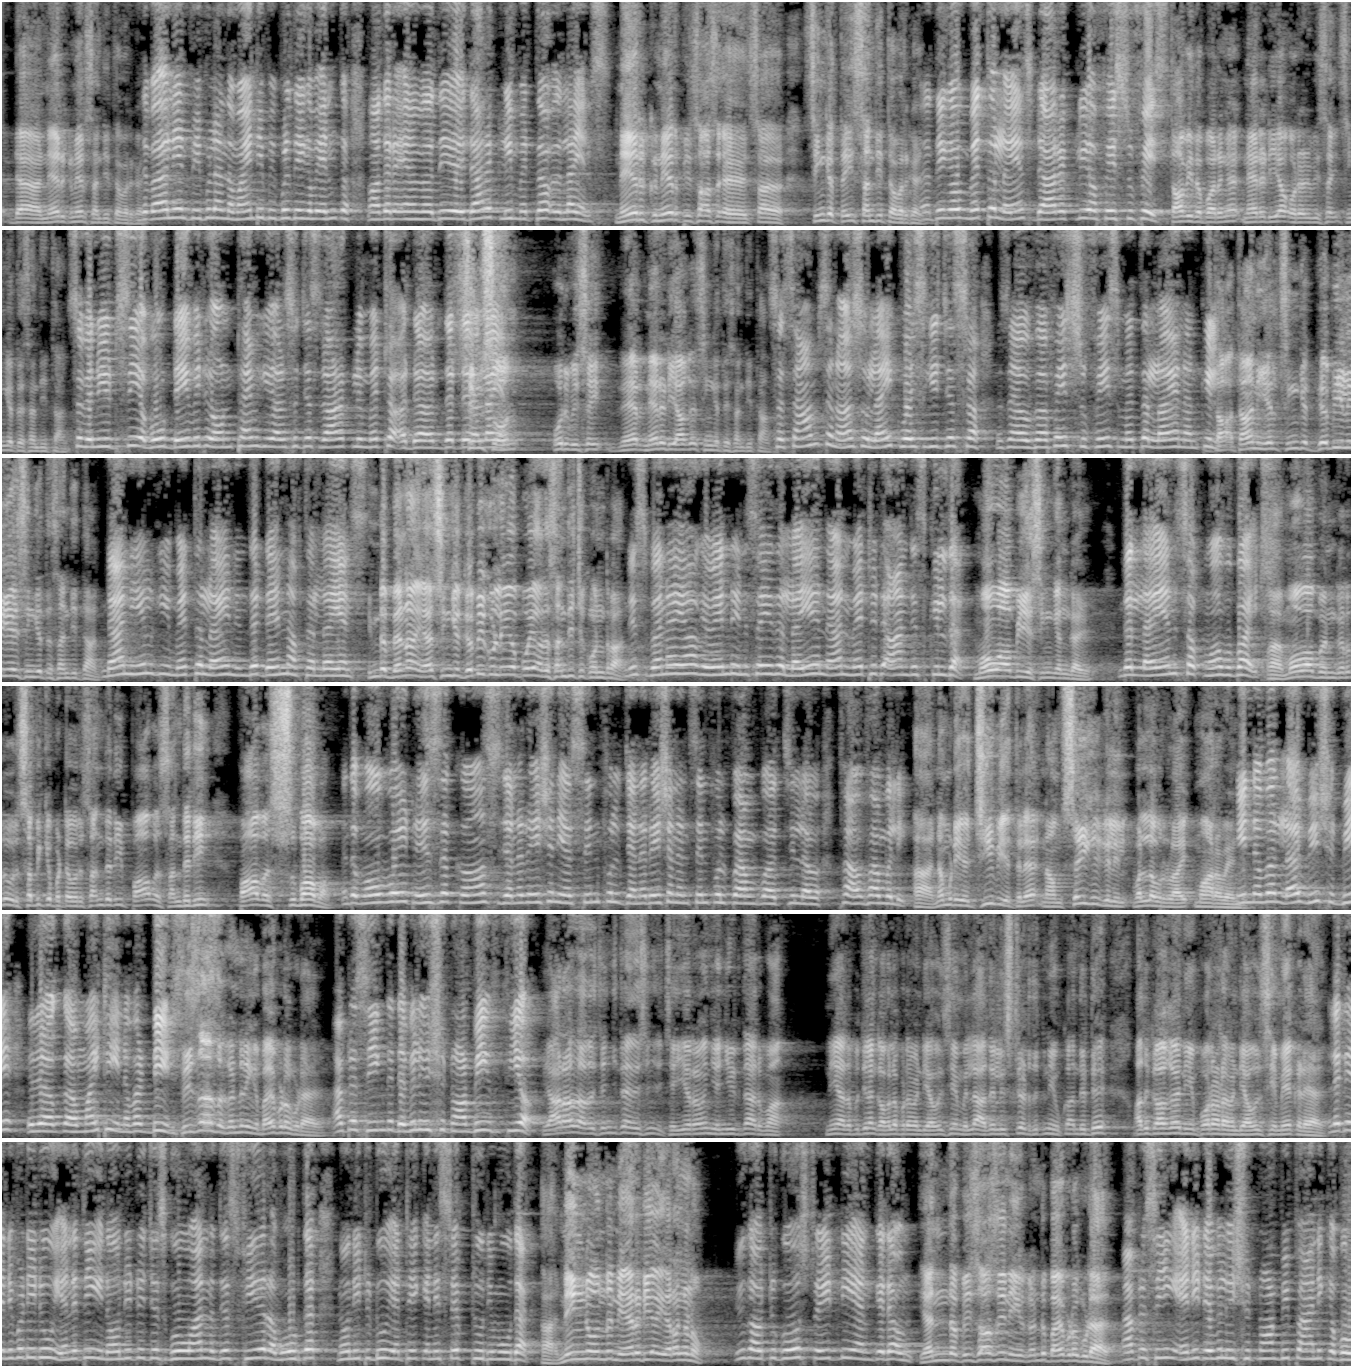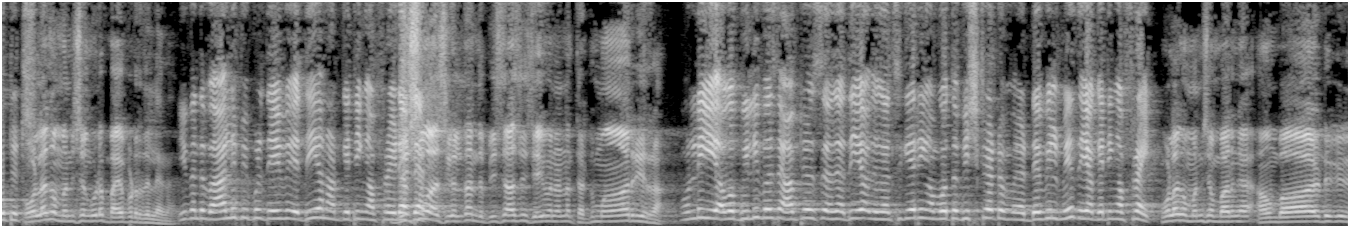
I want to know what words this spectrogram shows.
நேருக்கு நேர் சந்தித்தவர்கள் the valiant people and the mighty people, they have, uh, uh, they directly met the lions. நேருக்கு நேர் பிசாச ச- சிங்கத்தை சந்தித்தவர்கள் Uh, They have met the lions directly or face to face. தாவீதை பாருங்க நேரடியா ஒரு விசை சிங்கத்தை சந்தித்தான் So when you see about David, on time he also just directly met uh, the the- the lion. ஒரு விசை நேர்- நேரடியாக சிங்கத்தை சந்தித்தான் So Samson also likewise, he just uh, uh, face to face met the lion and killed. தா- தானியேல் சிங்க கபிலேயே சிங்கத்தை சந்தித்தான் Daniel, he met the lion in the den of the lions. இந்த பெனாயா சிங்க கபிக்குள்ளேயே போய் அதை சந்திச்சு கொன்றான் This Benaiah went inside the lion and met it and just killed that. மோவாபிய சிங்கங்கள் The lions of Moabite. Moab என்கிறது ஒரு சபிக்கப்பட்ட ஒரு சந்ததி பாவ சந்ததி பாவ சுபாவம் And the Moabite is a cursed generation, a sinful generation and sinful fam- uh, chil- uh, fa- family. ஆ, நம்முடைய ஜீவியத்துல நாம் செய்கைகளில் வல்லவர்களாய் மாற வேண்டும் In our life, we should be uh, mighty in our deeds. பிசாசை கண்டு நீங்க பயப்படக்கூடாது After seeing the devil, you should not be fear. யாராவது அதை செஞ்சுட்டா இதை செஞ்சு செய்யறவன் செஞ்சுட்டு தான் இருப்பான் நீ அதை பத்திலாம் கவலைப்பட வேண்டிய அவசியம் இல்ல அதை லிஸ்ட் எடுத்துட்டு நீ உட்கார்ந்துட்டு அதுக்காக நீ போராட வேண்டிய அவசியமே கிடையாது Let anybody do anything, no need to just go on just fear about that, no need to do and take any step to remove that. நீங்க வந்து நேரடியா இறங்கணும் You have to go straightly and get down. எந்த பிசாசையும் நீங்க கண்டு பயப்படக்கூடாது After seeing any devil, you should not be panic about it. உலக மனுஷன் கூட பயப்படுறது இல்லைங்க Even the valley people, they, they are not getting afraid of that. விசுவாசிகள் தான் இந்த பிசாசு செய்வன தட்டுமாறிடுறான் Only our believers, after uh, they are hearing about the witchcraft of uh, devil means they are getting afraid. உலக மனுஷன் பாருங்க அவன் பாட்டுக்கு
